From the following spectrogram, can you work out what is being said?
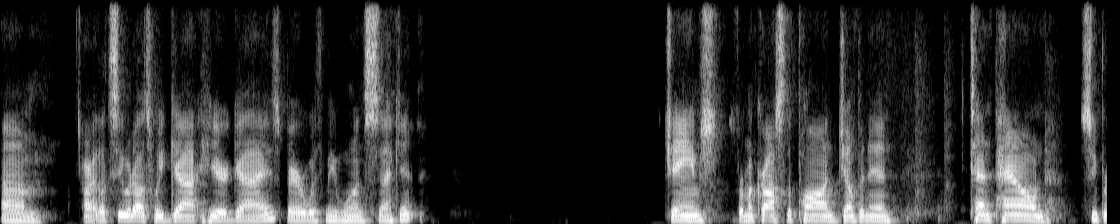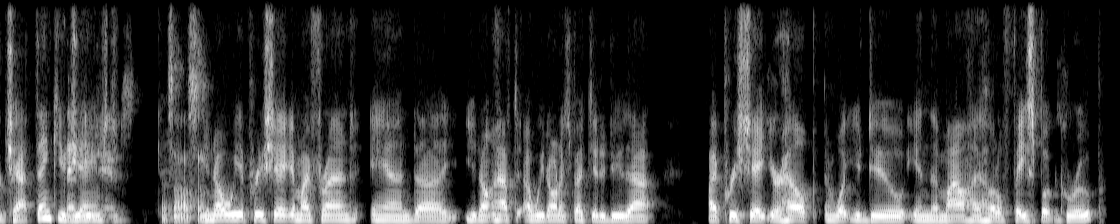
um, all right, let's see what else we got here, guys. Bear with me one second. James from across the pond jumping in, ten pound super chat. Thank you, Thank James. You, James. That's awesome. You know, we appreciate you, my friend, and uh, you don't have to. We don't expect you to do that. I appreciate your help and what you do in the Mile High Huddle Facebook group,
